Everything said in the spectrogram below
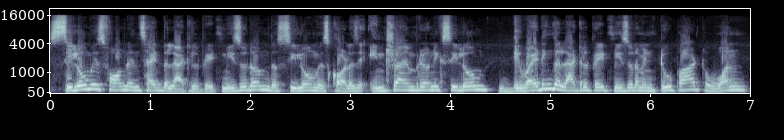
Coelom is formed inside the lateral plate mesoderm. The coelom is called as the intraembryonic coelom, dividing the lateral plate mesoderm in two parts. One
